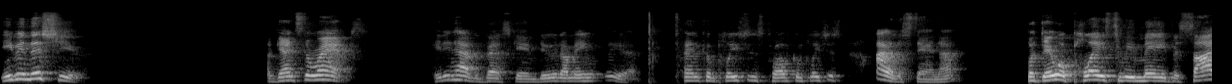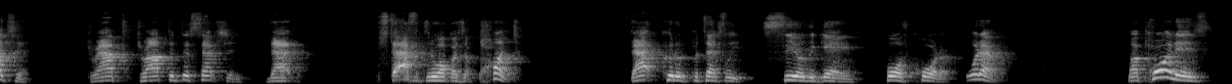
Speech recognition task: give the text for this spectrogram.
Even this year, against the Rams, he didn't have the best game, dude. I mean, yeah, 10 completions, 12 completions. I understand that. But there were plays to be made besides him. Dropped, dropped the deception that Stafford threw up as a punt. That could have potentially sealed the game, fourth quarter, whatever. My point is,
